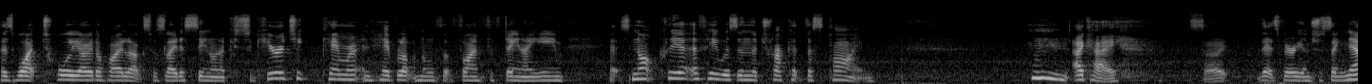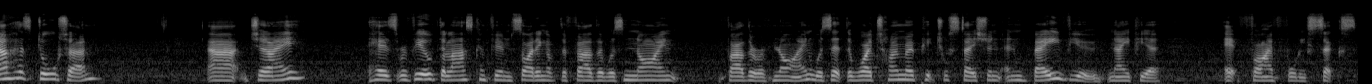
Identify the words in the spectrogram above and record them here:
His white Toyota Hilux was later seen on a security camera in Havelock North at 5.15am. It's not clear if he was in the truck at this time. Hmm, okay, so that's very interesting. Now his daughter uh, Jay has revealed the last confirmed sighting of the father was nine, father of nine, was at the Waitomo petrol station in Bayview, Napier, at 5:46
